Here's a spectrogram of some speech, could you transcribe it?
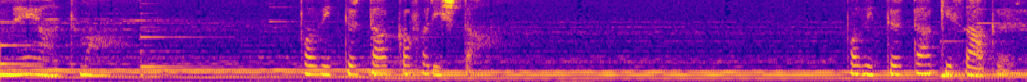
मैं आत्मा पवित्रता का फरिश्ता। पवित्रता के सागर।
